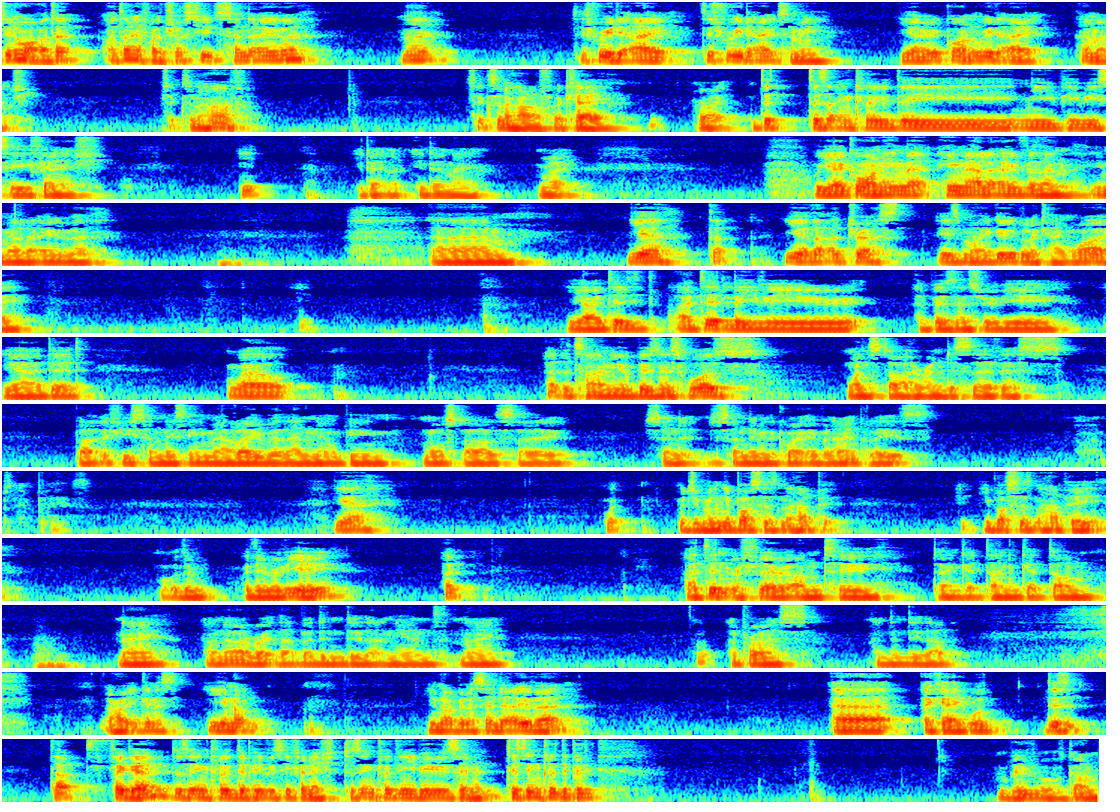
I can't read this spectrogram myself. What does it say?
Do you know what? I don't. I don't know if I trust you to send it over. No. Just read it out. Just read it out to me. Yeah, go on. Read it out. How much? Six and a half. Six and a half. Okay. Right. D does that include the new PVC finish? You, you don't. You don't know. Right. Well, yeah, go on, email, email it over then. Email it over. Um, yeah, that yeah, that address is my Google account. Why? Yeah, I did. I did leave you a business review. Yeah, I did. Well, at the time, your business was one star horrendous service, but if you send this email over, then it'll be more stars. So. Send it, send me the quote over now, please. Please. Yeah. What, what do you mean your boss isn't happy? Your boss isn't happy? What, with the, with the review? I, I didn't refer it on to Don't Get Done, Get Dom. No. I know I wrote that, but I didn't do that in the end. No. I promise. I didn't do that. All right, you're gonna, you're not, you're not gonna send it over? Uh, okay, well, does it, that figure, does it include the PVC finish? Does it include the new PVC? Does it include the PVC? Unbelievable, it's gone.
